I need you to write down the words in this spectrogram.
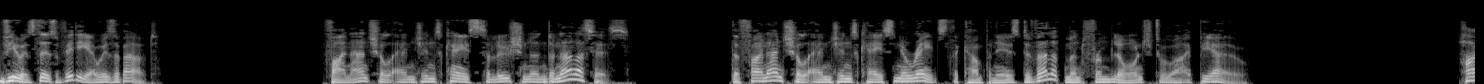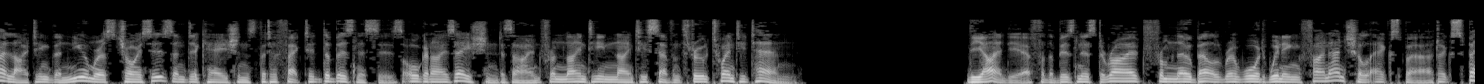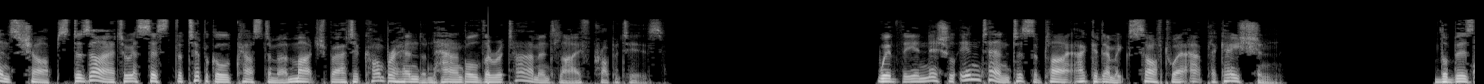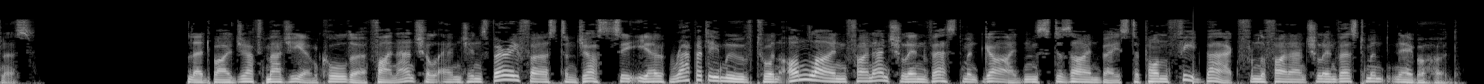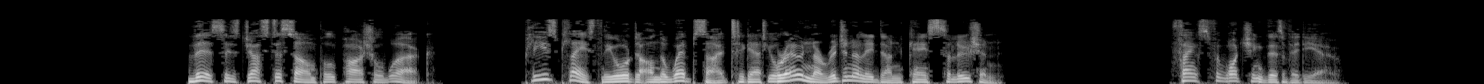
Viewers this video is about Financial Engines Case Solution and Analysis. The Financial Engines case narrates the company's development from launch to IPO, highlighting the numerous choices and occasions that affected the business's organization design from 1997 through 2010. The idea for the business derived from Nobel Reward-winning financial expert Expense Sharpe's desire to assist the typical customer much better comprehend and handle the retirement life properties. With the initial intent to supply academic software application, the business led by Jeff Maggioncalda, Financial Engine's very first and just CEO, rapidly moved to an online financial investment guidance design based upon feedback from the financial investment neighborhood. This is just a sample partial work. Please place the order on the website to get your own originally done case solution. Thanks for watching this video.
